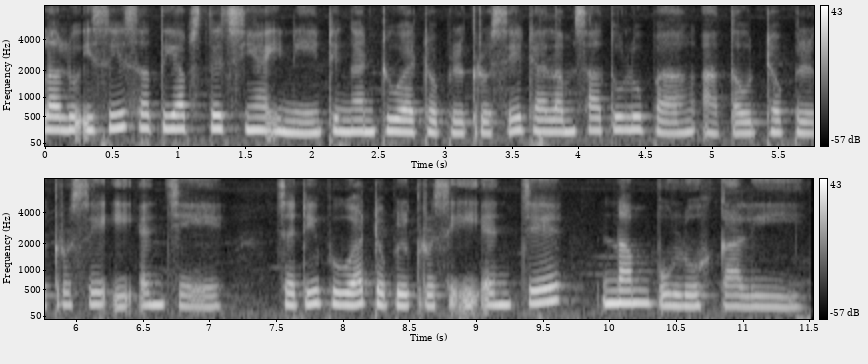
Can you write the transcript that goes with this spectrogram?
lalu isi setiap stitchnya ini dengan 2 double crochet dalam satu lubang atau double crochet INC. Jadi buat double crochet INC 60 kali.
